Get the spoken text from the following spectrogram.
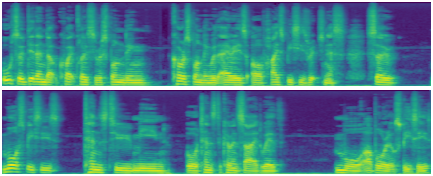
also did end up quite closely responding corresponding with areas of high species richness. So more species tends to mean or tends to coincide with more arboreal species.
